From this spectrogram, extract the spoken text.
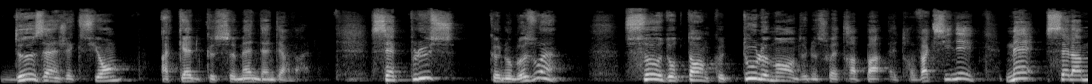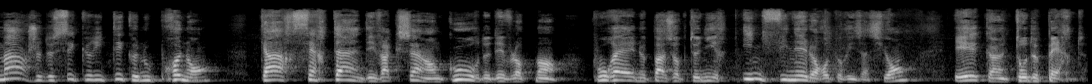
deux injections à quelques semaines d'intervalle. C'est plus que nos besoins, ce d'autant que tout le monde ne souhaitera pas être vacciné, mais c'est la marge de sécurité que nous prenons, car certains des vaccins en cours de développement pourraient ne pas obtenir in fine leur autorisation et qu'un taux de perte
